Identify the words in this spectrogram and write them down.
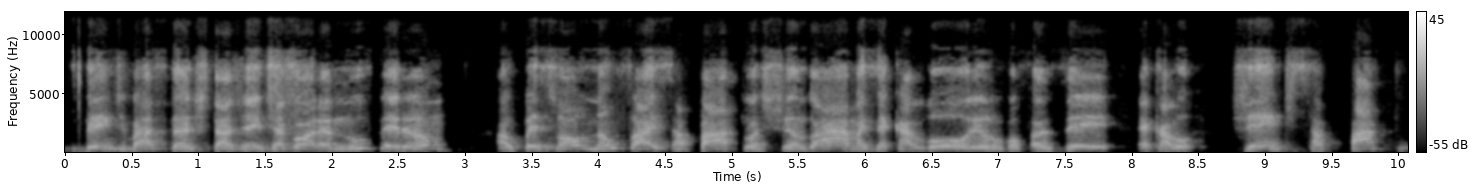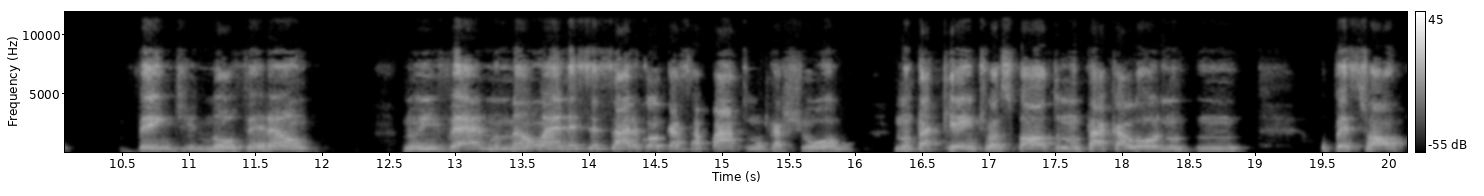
Vende bastante, tá, gente? Agora, no verão, o pessoal não faz sapato achando, ah, mas é calor, eu não vou fazer, é calor. Gente, sapato vende no verão. No inverno não é necessário colocar sapato no cachorro, não tá quente o asfalto, não tá calor. Não... O pessoal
